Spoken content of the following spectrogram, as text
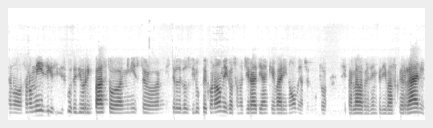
sono, sono, mesi che si discute di un rimpasto al, ministro, al, Ministero dello Sviluppo Economico, sono girati anche vari nomi, a un certo punto si parlava per esempio di Vasco Errani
